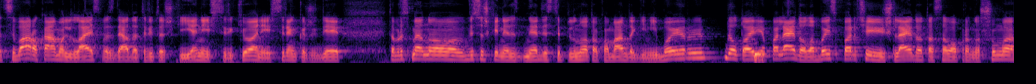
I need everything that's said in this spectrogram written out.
atsivaro kamolį laisvas, deda tritaškį, jie neišsirikiuoja, neišsirenka žaidėjų. Ta prasme, nu, visiškai nedisciplinuota komanda gynyboje ir dėl to jie paleido, labai sparčiai išleido tą savo pranašumą,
